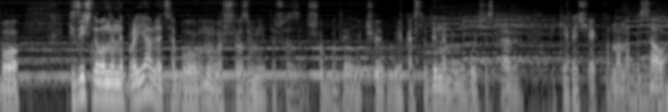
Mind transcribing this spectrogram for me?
бо фізично вони не проявляться, бо ну, ви ж розумієте, що, що буде, якщо якась людина мені в очі скаже такі речі, як вона написала.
